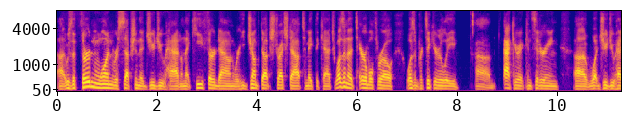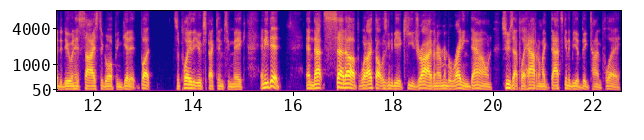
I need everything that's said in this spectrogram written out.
Uh, it was the third and one reception that Juju had on that key third down where he jumped up, stretched out to make the catch. Wasn't a terrible throw, wasn't particularly uh, accurate considering uh, what Juju had to do and his size to go up and get it. But it's a play that you expect him to make, and he did. And that set up what I thought was going to be a key drive. And I remember writing down as soon as that play happened, I'm like, that's going to be a big time play.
